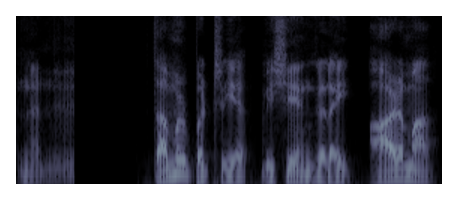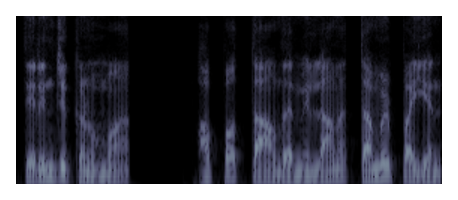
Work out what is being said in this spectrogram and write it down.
நன்றி. தமிழ் பற்றிய விஷயங்களை ஆழமா தெரிஞ்சுக்கணுமா? அப்போ தாமதமில்லாம தமிழ் பையன்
